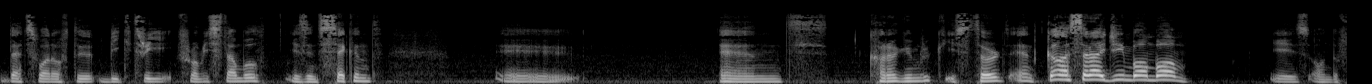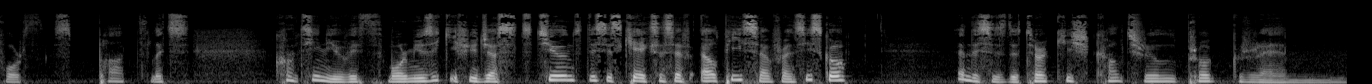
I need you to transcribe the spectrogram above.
that's one of the big three from Istanbul, is in second. Uh, and Karagümrük is third. And Galatasaray Cim Bom Bom is on the fourth spot. Let's continue with more music. If you just tuned, this is KXSF LP San Francisco, and this is the Turkish Cultural Program.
